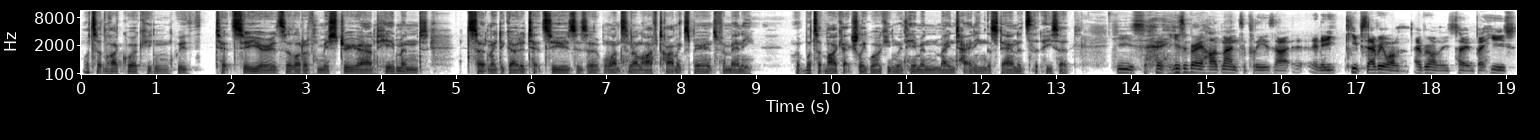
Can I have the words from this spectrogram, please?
What's it like working with Tetsuya? Is a lot of mystery around him, and certainly to go to Tetsuya's is a once in a lifetime experience for many. What's it like actually working with him and maintaining the standards that he sets? He's he's a very hard man to please, uh, and he keeps everyone everyone on his tone. But he's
